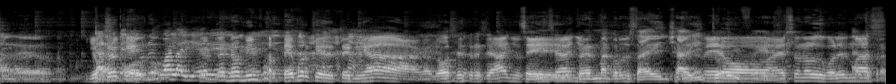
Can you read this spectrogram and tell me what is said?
sí. no, Yo creo que. Igual ayer, creo que no me eh, porque tenía 12, 13 años, Sí, 15 yo años. también me acuerdo que estaba bien chavito. Pero es uno de los goles más,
